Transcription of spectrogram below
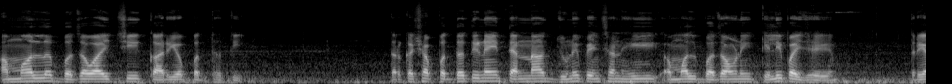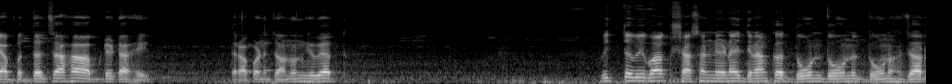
अंमलबजावायची कार्यपद्धती. तर कशा पद्धतीने त्यांना जुनी पेन्शन ही अंमलबजावणी केली पाहिजे? तर याबद्दलचा हा अपडेट आहे. तर आपण जाणून घेऊयात. वित्त विभाग शासन निर्णय दिनांक दोन दोन दोन हजार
